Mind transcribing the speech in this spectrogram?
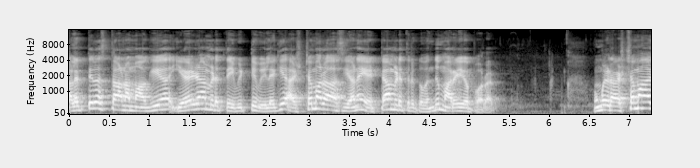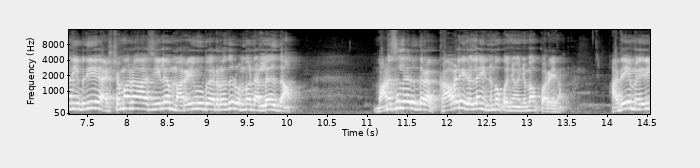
கலத்திரஸ்தானமாகிய ஏழாம் இடத்தை விட்டு விலகி அஷ்டம ராசியான எட்டாம் இடத்திற்கு வந்து மறைய போகிறார் உங்களோட அஷ்டமாதிபதி அஷ்டமராசியில் மறைவு பெறுறது ரொம்ப நல்லது தான் மனசில் இருக்கிற கவலைகள்லாம் இன்னமும் கொஞ்சம் கொஞ்சமாக குறையும். அதேமாரி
